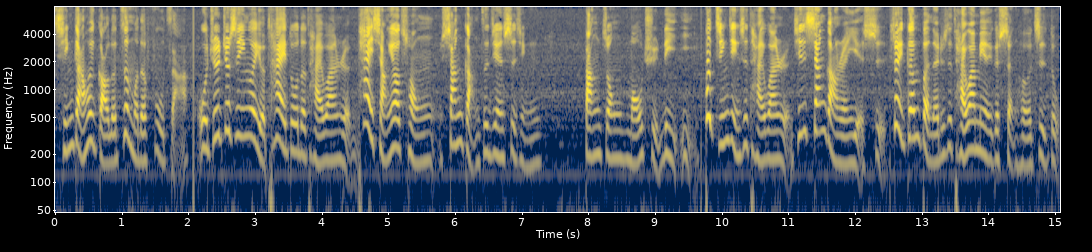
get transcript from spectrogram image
情感会搞得这么的复杂，我觉得就是因为有太多的台湾人太想要从香港这件事情当中谋取利益，不仅仅是台湾人，其实香港人也是。最根本的就是台湾没有一个审核制度，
